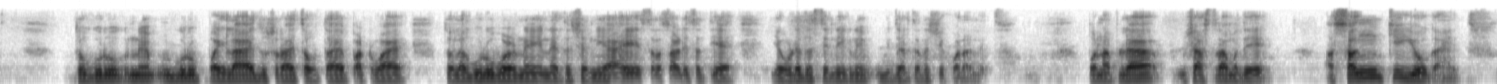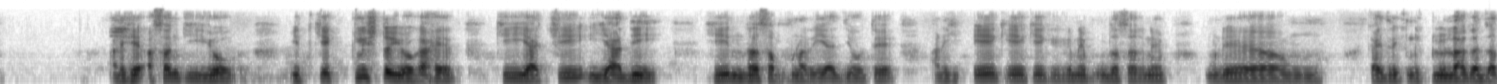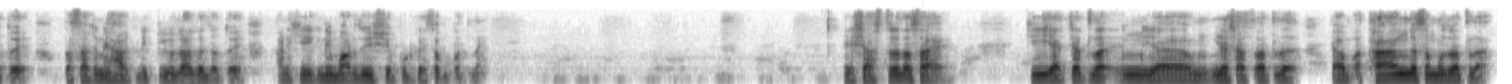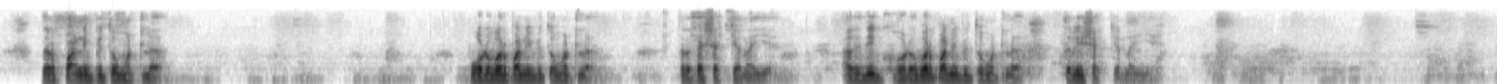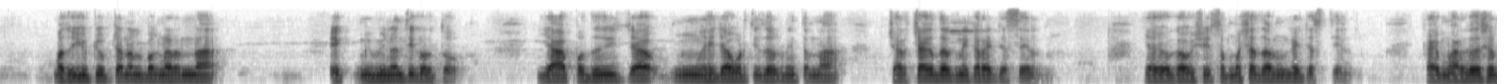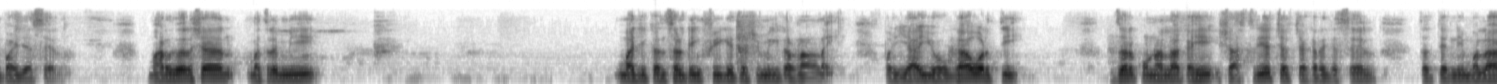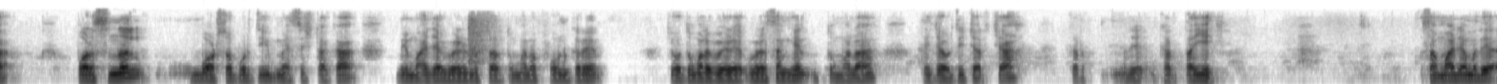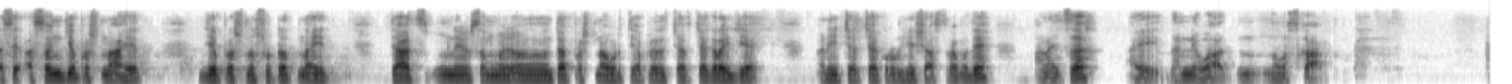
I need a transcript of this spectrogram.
तो गुरुने गुरु पहिला आहे दुसरा आहे चौथा आहे पाठवा आहे त्याला गुरुबळ नाही नाही तर शनी आहे त्याला साडेसाती आहे एवढ्यातच त्यांनी विद्यार्थ्यांना शिकवायला आलेत पण आपल्या शास्त्रामध्ये असंख्य योग आहेत आणि हे असंख्य योग इतके क्लिष्ट योग आहेत की याची यादी ही न संपणारी यादी होते आणि ही एक एक एक एकने जसं म्हणजे काहीतरी क्ल्यू लागत जातोय. तसा की नाही हा क्ल्यू लागत जातोय. आणि ही की मारुती शेपूट काही संपत नाही. हे शास्त्रच असं आहे की याच्यातलं या या शास्त्रातलं या अथांग समुद्रातला जर पाणी पितो म्हटलं पोटभर पाणी पितो म्हटलं तर काय शक्य नाहीये. अगदी घोडभर पाणी पितो म्हटलं तरी शक्य नाहीये. माझं यूट्यूब चॅनल बघणाऱ्यांना एक मी विनंती करतो या पद्धतीच्या ह्याच्यावरती जर कोणी त्यांना चर्चा जर कोणी करायची असेल या योगाविषयी समस्या जाणून घ्यायची असतील काही मार्गदर्शन पाहिजे असेल मार्गदर्शन मात्र मी माझी कन्सल्टिंग फी घेतल्याशिवाय मी करणार नाही. पण या योगावरती जर कोणाला काही शास्त्रीय चर्चा करायची असेल तर त्यांनी मला पर्सनल व्हॉट्सअपवरती मेसेज टाका. मी माझ्या वेळेनुसार तुम्हाला फोन करेन किंवा तुम्हाला वेळ वेळ सांगेन. तुम्हाला त्याच्यावरती चर्चा कर म्हणजे करता येईल. समाजामध्ये असे असंख्य प्रश्न आहेत जे प्रश्न सुटत नाहीत. त्याच सम त्या प्रश्नावरती आपल्याला चर्चा करायची आहे आणि ही चर्चा करून हे शास्त्रामध्ये आणायचं आहे. धन्यवाद. नमस्कार.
